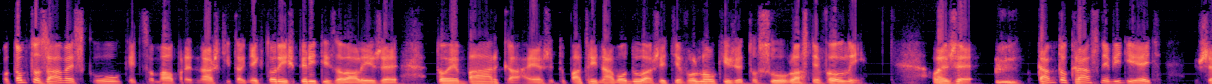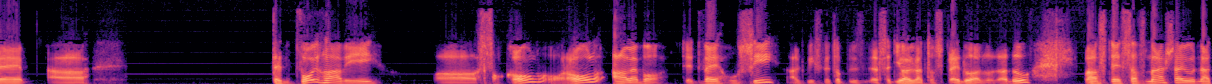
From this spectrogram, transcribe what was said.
O tomto záväzku, keď som mal prednášky, tak niektorí špiritizovali, že to je bárka, hej, že to patrí na vodu a že tie vlnovky, že to sú vlastne vlny. Lenže tamto krásne vidieť, že a, ten dvojhlavý uh, sokol, orol, alebo tie dve husy, ak by sme to sa dívali na to spredu a dozadu, vlastne sa vznášajú nad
